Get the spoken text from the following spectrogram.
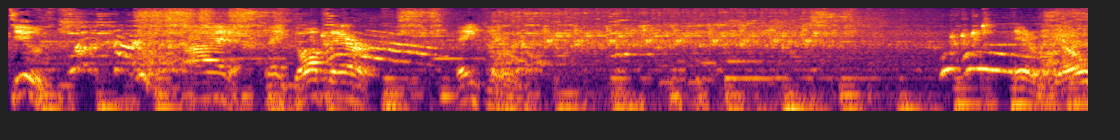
Dude, God, hey, go up there. Thank you. There we go.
